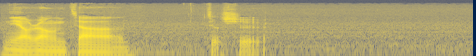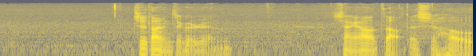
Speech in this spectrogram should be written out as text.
你要让家就是知道你这个人。想要找的时候，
